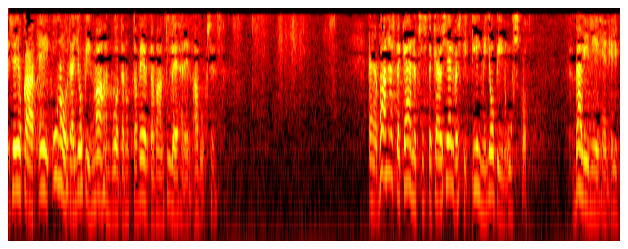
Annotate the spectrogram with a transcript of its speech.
Se, joka ei unohda Jopin maahan vuotanutta verta, vaan tulee hänen avuksensa. Vanhasta käännöksestä käy selvästi ilmi Jobin usko välimiehen, eli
